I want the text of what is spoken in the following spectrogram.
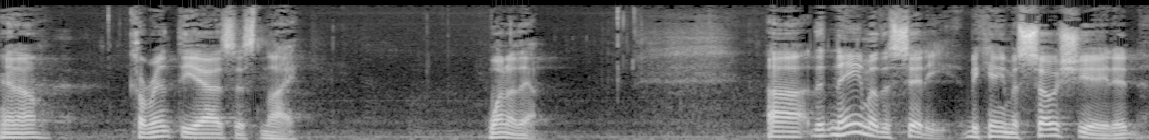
You know, Corinthiasesnai. One of them. Uh, the name of the city became associated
